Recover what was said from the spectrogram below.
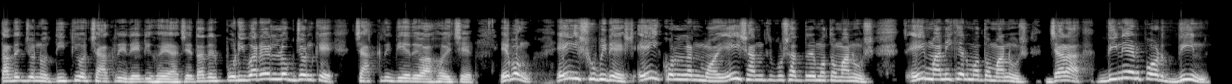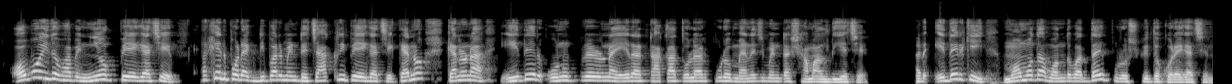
তাদের জন্য দ্বিতীয় চাকরি রেডি হয়ে আছে। তাদের পরিবারের লোকজনকে চাকরি দিয়ে দেওয়া হয়েছে। এবং এই সুবিরেশ, এই কল্যাণময়, এই শান্তিপ্রসাদের মতো মানুষ, এই মানিকের মতো মানুষ, যারা দিনের পর দিন অবৈধভাবে নিয়োগ পেয়ে গেছে। একের পর এক ডিপার্টমেন্টে চাকরি পেয়ে গেছে। কেন? কেননা এদের অনুপ্রেরণায় এরা টাকা তোলার পুরো ম্যানেজমেন্টটা সামাল দিয়েছে। আর এদেরকেই মমতা বন্দ্যোপাধ্যায় পুরস্কৃত করে গেছেন।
